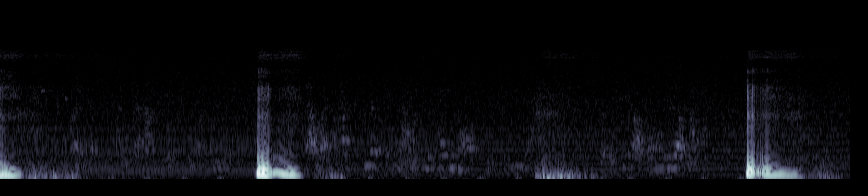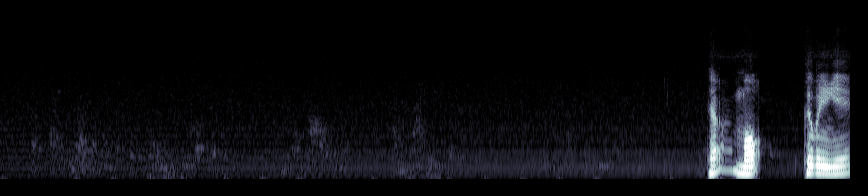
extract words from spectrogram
มอืมอื มอืมอืมอืมอืมแล้วโมคือเป็นอย่างนี้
